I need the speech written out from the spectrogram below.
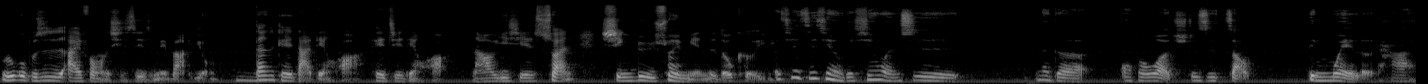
如果不是 iPhone 的，其实也是没办法用。嗯，但是可以打电话，可以接电话。然后一些算心率、睡眠的都可以。而且之前有个新闻是，那个 Apple Watch 就是找定位了他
